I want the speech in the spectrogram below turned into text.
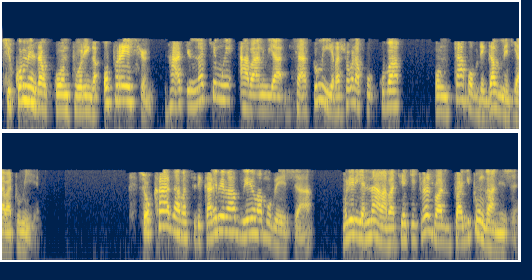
kikomeza gukontoringa operation. Nta kintu na kimwe abantu cyatumiye bashobora kuba on top of the government yabatumiye so kaga abasirikale be bavuyeyo bamubesha muri eriya nama bati eki ekibazo twagitunganije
